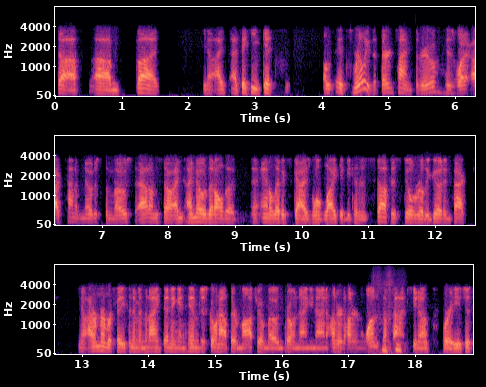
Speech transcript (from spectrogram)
stuff. Um, but you know, I I think he gets. It's really the third time through is what I've kind of noticed the most, Adam. So I, I know that all the analytics guys won't like it because his stuff is still really good. In fact, you know, I remember facing him in the ninth inning and him just going out there macho mode and throwing 99, 100, 101 sometimes, you know, where he's just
